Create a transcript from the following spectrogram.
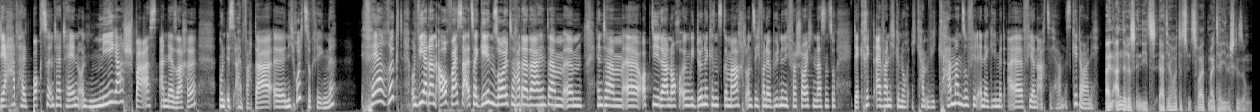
Der hat halt Bock zu entertainen und mega Spaß an der Sache und ist einfach da äh, nicht ruhig zu kriegen, ne? Verrückt. Und wie er dann auch, weißt du, als er gehen sollte, hat er da hinterm, ähm, hinterm äh, Opti da noch irgendwie Dönekins gemacht und sich von der Bühne nicht verscheuchen lassen und so. Der kriegt einfach nicht genug. Ich kann, wie kann man so viel Energie mit äh, 84 haben? Das geht doch nicht. Ein anderes Indiz. Er hat ja heute zum zweiten Mal Italienisch gesungen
